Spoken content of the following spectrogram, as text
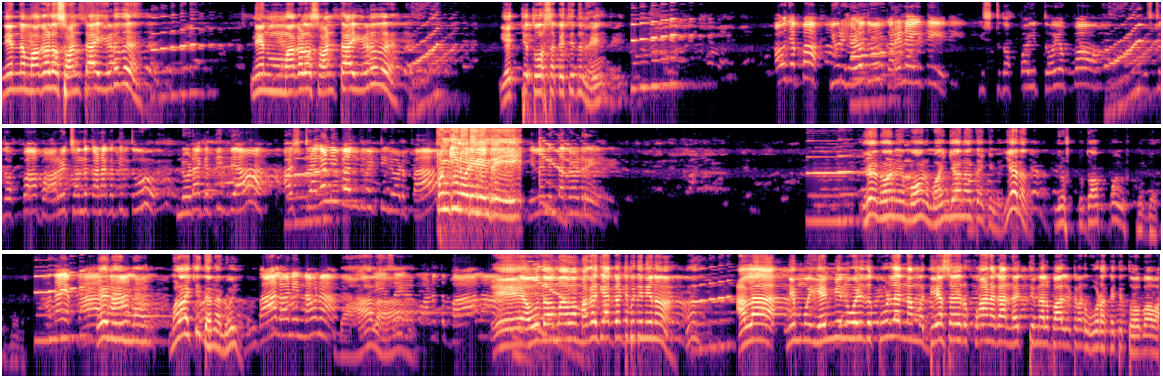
ನಿನ್ನ ಮಗಳು ಸೊಂಟ ಹಿಡಿದು ನಿನ್ನ ಮಗಳು ಸೊಂಟ ಹಿಡಿದು ಎತ್ತಿ ತೋರ್ಸಕತ್ತಿದ್ರಿ ಇಷ್ಟು ದಪ್ಪ ಇತ್ತು ಯಪ್ಪ. ಇಷ್ಟು ದಪ್ಪ ಬಾರಿ ಚಂದ ಕಾಣಕತ್ತಿತ್ತು. ನೋಡಾಕತ್ತಿದ್ಯಾ? ಅಷ್ಟ್ರಾಗ ನೀ ಬಂದ್ಬಿಟ್ಟಿ ನೋಡಪ್ಪ. ಪುಂಗಿ ನೋಡಿರೇನ್ರಿ ಇಲ್ಲ ನಿಂತ ನೋಡ್ರಿ. ಏನೋ ನಿಮ್ಮ ಮೋನ್ ಮಂಗ್ಯಾನ ತೆಕಿನಿ ಏನದು? ಎಷ್ಟು ದಪ್ಪ ಇಷ್ಟು ದಪ್ಪ. ಏ ನಿಮ್ಮ ಮೊಳಾಕಿದ್ದಾನಲ್ಲ ಹೋಯ್. ಬಾಲ ನಿನ್ನವನ ಬಾಲ. ಬಾಲ. ಏ ಹೌದ ಮಾವ? ಮಗಳಿಗೆ ಯಾಕೆ ಗಂಟು ಬಿದ್ದಿ ನೀನು? ಅಲ್ಲ, ನಿಮ್ಮ ಎಮ್ಮಿನ ಒಡಿದ ಕೂಡಲೇ ನಮ್ಮ ದೇಶ ಕೋಣಗ ನತ್ತಿ ಮೇಲೆ ಬಾಲ್ ಇಟ್ಕೊಂಡು ಓಡಕತ್ತಿ ತೋಬಾವ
